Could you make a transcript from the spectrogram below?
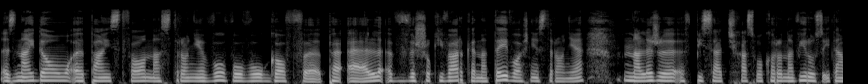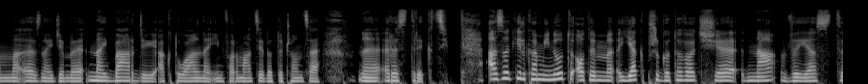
znajdą e, Państwo na stronie www.gov.pl. W wyszukiwarkę na tej właśnie stronie należy wpisać hasło koronawirus i tam znajdziemy najbardziej aktualne informacje dotyczące restrykcji. A za kilka minut o tym, jak przygotować się na wyjazd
